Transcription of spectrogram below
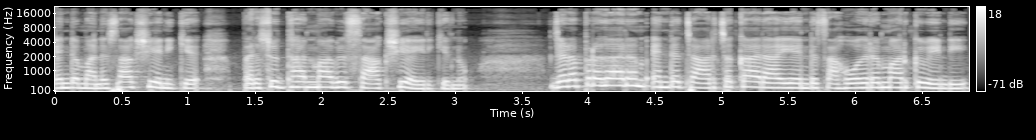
എന്റെ മനസാക്ഷി എനിക്ക് പരിശുദ്ധാത്മാവിൽ സാക്ഷിയായിരിക്കുന്നു. ജഡപ്രകാരം എന്റെ ചാർച്ചക്കാരായ എന്റെ സഹോദരന്മാർക്ക് വേണ്ടി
